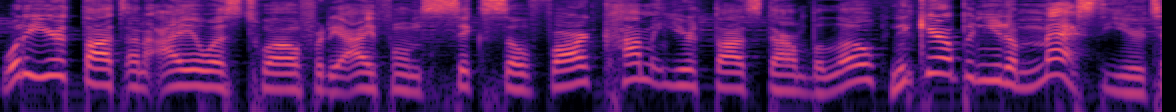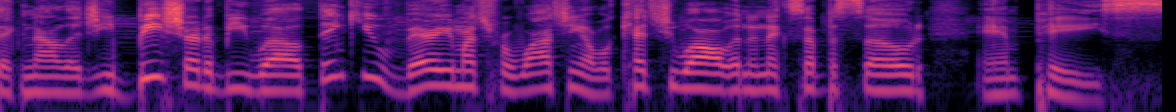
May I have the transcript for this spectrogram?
What are your thoughts on iOS 12 for the iPhone 6 so far? Comment your thoughts down below. Nick here helping you to master your technology. Be sure to be well. Thank you very much for watching. I will catch you all in the next episode and peace.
